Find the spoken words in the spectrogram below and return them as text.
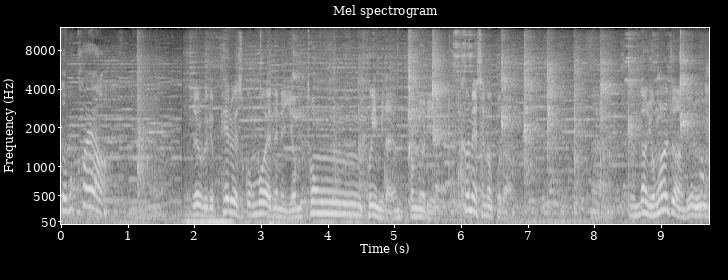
너무 커요. 여러분 이게 페루에서 꼭 먹어야 되는 염통구이입니다. 염통 요리. 크네 생각보다. 네. 난 요만할 줄 알았는데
